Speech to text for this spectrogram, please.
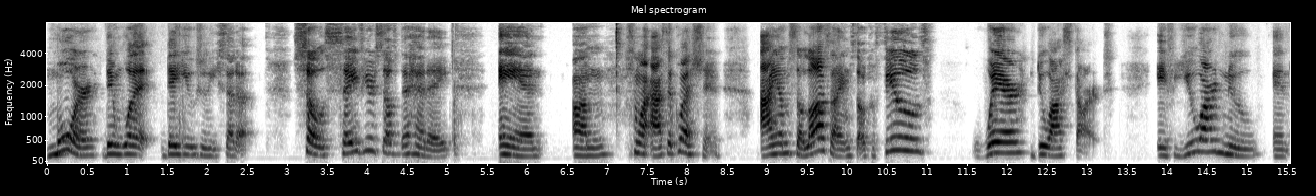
more than what they usually set up. So save yourself the headache. And um, someone asked a question. I am so lost. I am so confused. Where do I start? If you are new and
